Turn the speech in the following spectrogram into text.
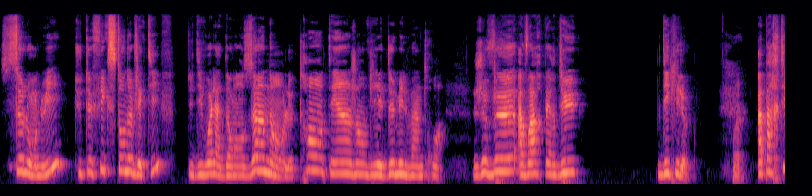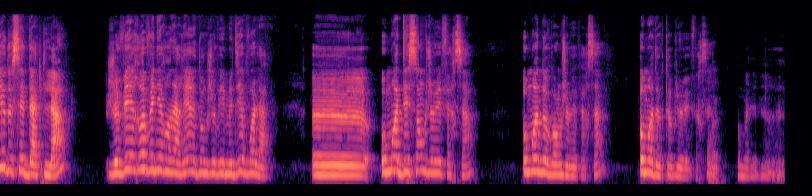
selon lui, tu te fixes ton objectif. Tu dis, voilà, dans un an, le 31 janvier 2023, je veux avoir perdu 10 kilos. Ouais. À partir de cette date-là, je vais revenir en arrière et donc je vais me dire, voilà, euh, au mois de décembre, je vais faire ça. Au mois de novembre, je vais faire ça. Au mois d'octobre, je vais faire ça. Ouais. Au mois de-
